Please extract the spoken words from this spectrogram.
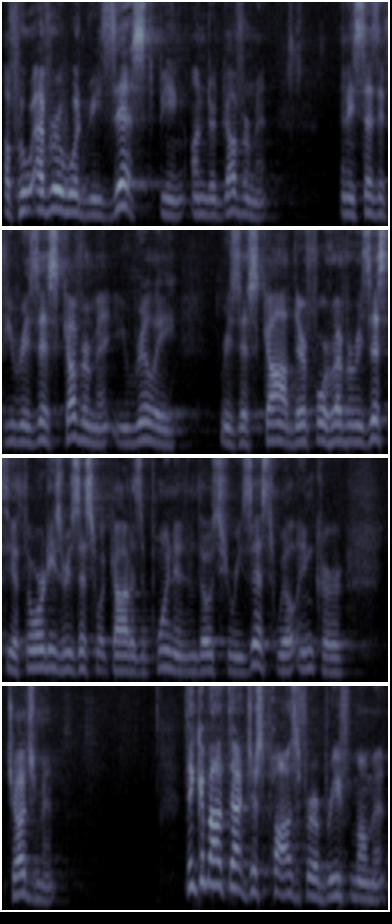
of whoever would resist being under government. And he says, if you resist government, you really resist God. Therefore, whoever resists the authorities resists what God has appointed, and those who resist will incur judgment. Think about that. Just pause for a brief moment.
